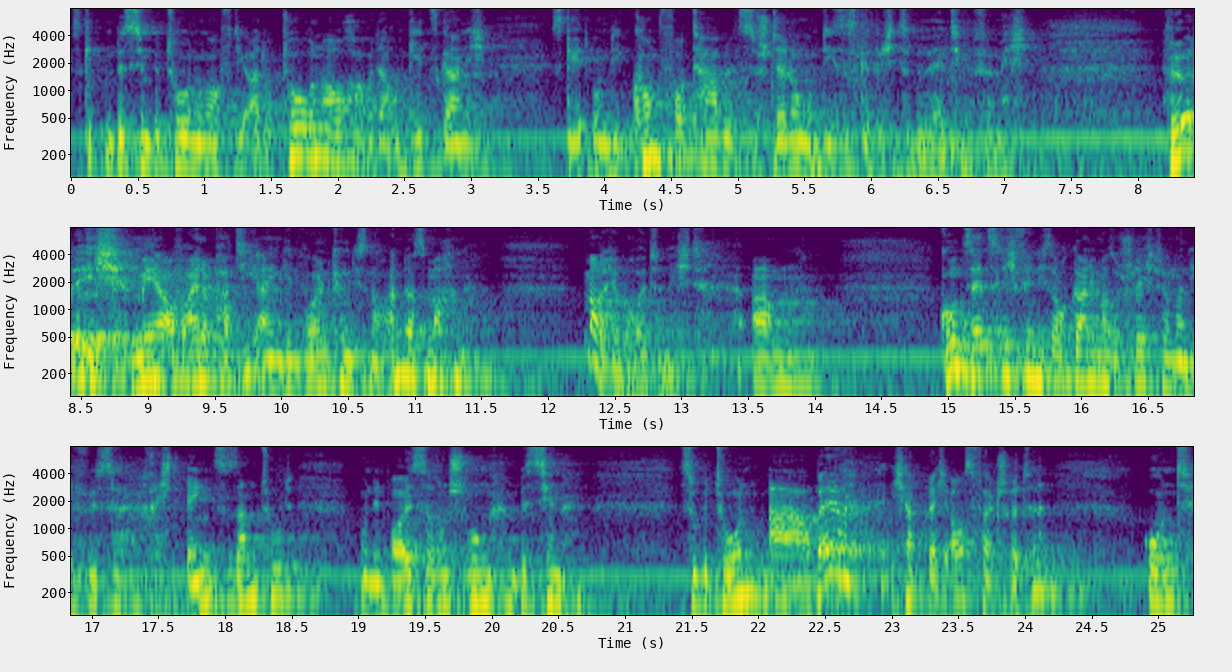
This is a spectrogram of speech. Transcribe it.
Es gibt ein bisschen Betonung auf die Adduktoren auch, aber darum geht es gar nicht. Es geht um die komfortabelste Stellung, um dieses Gewicht zu bewältigen für mich. Würde ich mehr auf eine Partie eingehen wollen, könnte ich es noch anders machen. Mache ich aber heute nicht. Ähm, grundsätzlich finde ich es auch gar nicht mal so schlecht, wenn man die Füße recht eng zusammentut und den äußeren Schwung ein bisschen zu betonen. Aber ich habe gleich Ausfallschritte und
